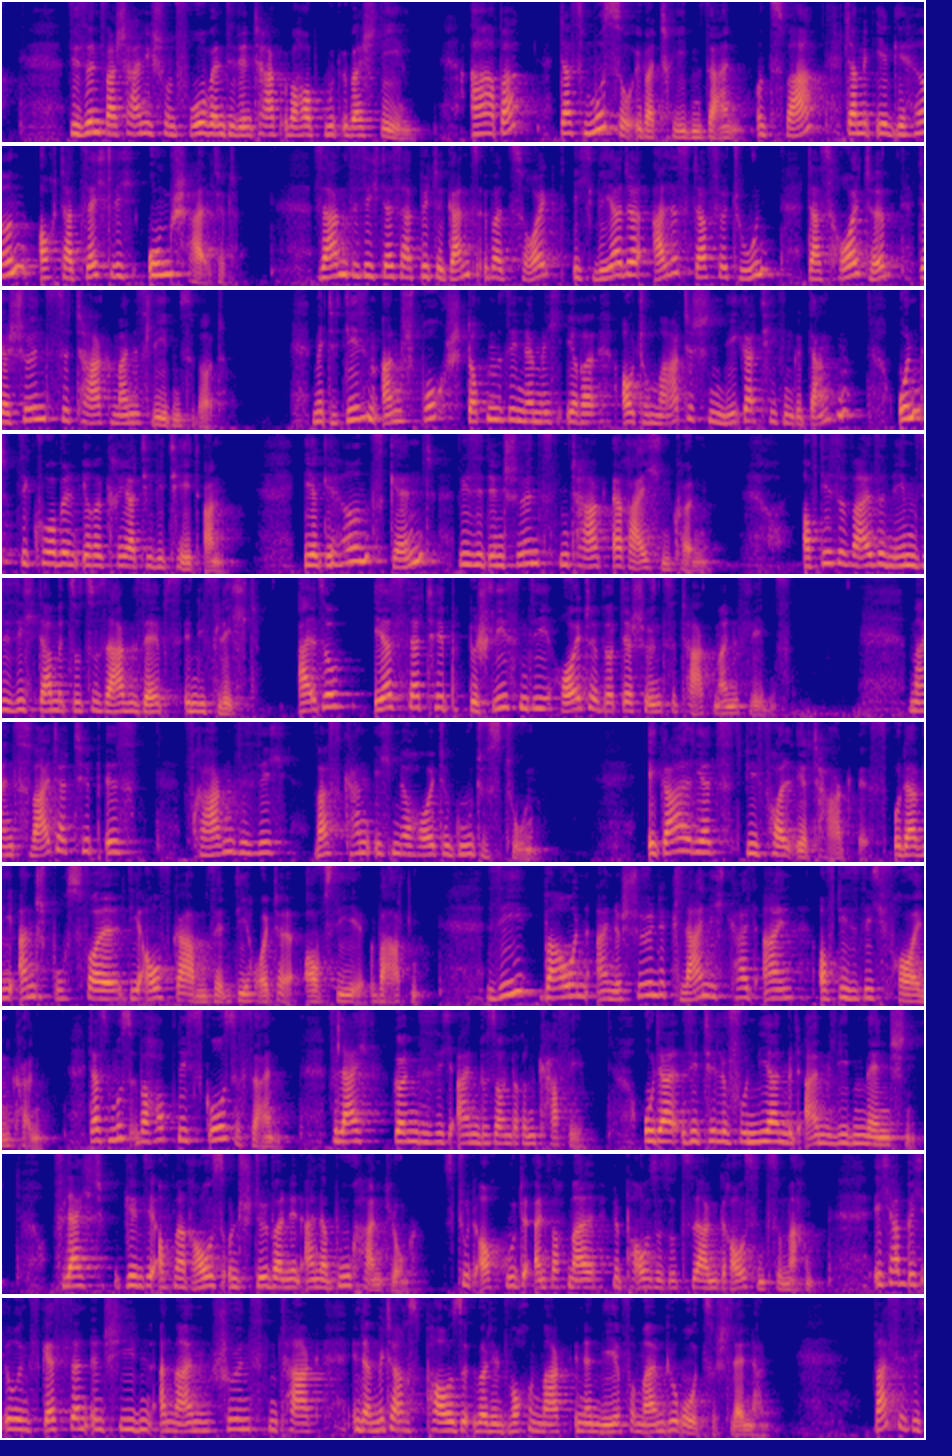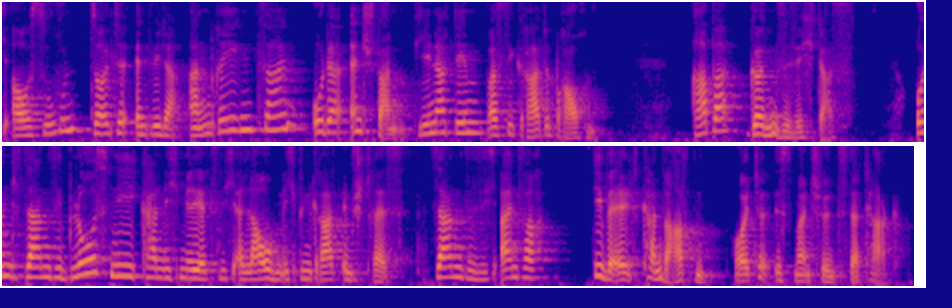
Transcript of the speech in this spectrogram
Sie sind wahrscheinlich schon froh, wenn Sie den Tag überhaupt gut überstehen. Aber das muss so übertrieben sein. Und zwar, damit Ihr Gehirn auch tatsächlich umschaltet. Sagen Sie sich deshalb bitte ganz überzeugt, ich werde alles dafür tun, dass heute der schönste Tag meines Lebens wird. Mit diesem Anspruch stoppen Sie nämlich Ihre automatischen negativen Gedanken und Sie kurbeln Ihre Kreativität an. Ihr Gehirn scannt, wie Sie den schönsten Tag erreichen können. Auf diese Weise nehmen Sie sich damit sozusagen selbst in die Pflicht. Also, erster Tipp, beschließen Sie, heute wird der schönste Tag meines Lebens. Mein zweiter Tipp ist, fragen Sie sich, was kann ich mir heute Gutes tun? Egal jetzt, wie voll Ihr Tag ist oder wie anspruchsvoll die Aufgaben sind, die heute auf Sie warten. Sie bauen eine schöne Kleinigkeit ein, auf die Sie sich freuen können. Das muss überhaupt nichts Großes sein. Vielleicht gönnen Sie sich einen besonderen Kaffee oder Sie telefonieren mit einem lieben Menschen. Vielleicht gehen Sie auch mal raus und stöbern in einer Buchhandlung. Es tut auch gut, einfach mal eine Pause sozusagen draußen zu machen. Ich habe mich übrigens gestern entschieden, an meinem schönsten Tag in der Mittagspause über den Wochenmarkt in der Nähe von meinem Büro zu schlendern. Was Sie sich aussuchen, sollte entweder anregend sein oder entspannend, je nachdem, was Sie gerade brauchen. Aber gönnen Sie sich das. Und sagen Sie bloß nie, kann ich mir jetzt nicht erlauben, ich bin gerade im Stress. Sagen Sie sich einfach, die Welt kann warten. Heute ist mein schönster Tag.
